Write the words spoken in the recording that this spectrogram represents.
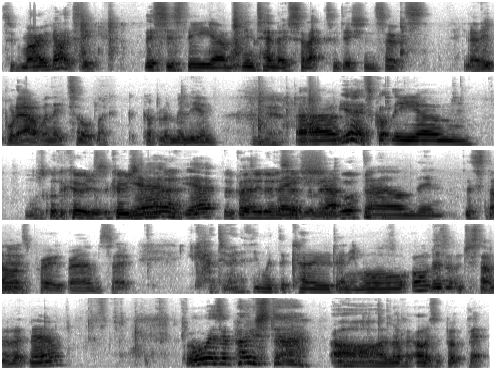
Super Mario Galaxy. This is the um, Nintendo Selects edition, so it's you know they brought it out when they sold like a couple of million. Yeah. Um, yeah, it's got the um, What's got the code? Is the code still yeah, there? yeah, But but they don't they set them shut anymore. down the the stars program, so you can't do anything with the code anymore. Oh, there's I'm just having a look now. Oh, there's a poster. Oh, I love it. Oh, it's a booklet,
